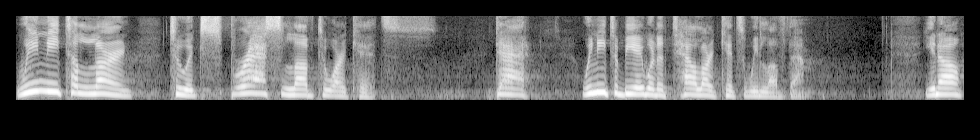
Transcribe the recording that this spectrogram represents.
We need to learn to express love to our kids. Dad, we need to be able to tell our kids we love them. You know,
